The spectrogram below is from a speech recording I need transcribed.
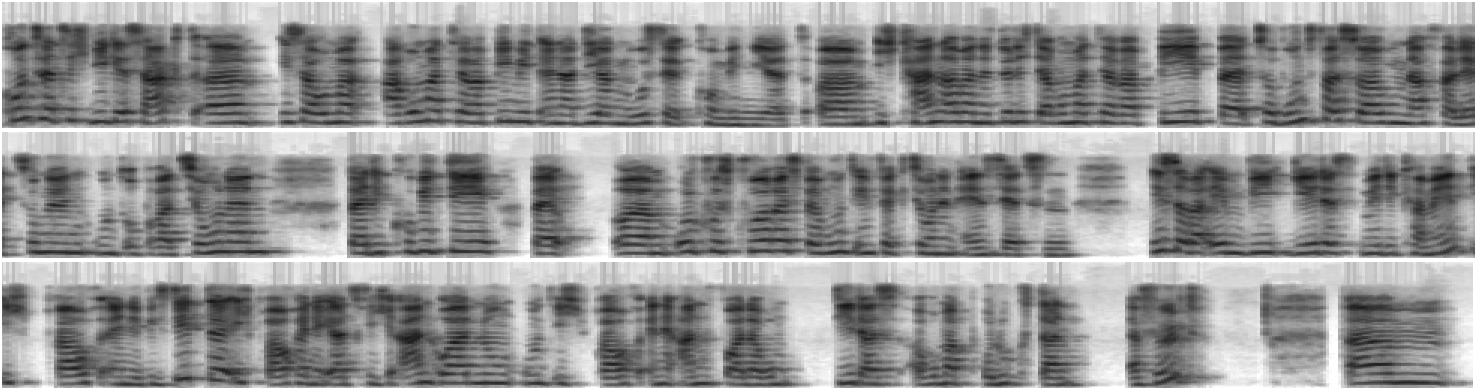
Grundsätzlich, wie gesagt, äh, ist Aroma Aromatherapie mit einer Diagnose kombiniert. Ähm, ich kann aber natürlich die Aromatherapie bei, zur Wundversorgung nach Verletzungen und Operationen, bei Dekubiti, bei ähm, Ulcus cures, bei Wundinfektionen einsetzen. Ist aber eben wie jedes Medikament. Ich brauche eine Visite, ich brauche eine ärztliche Anordnung und ich brauche eine Anforderung die das Aromaprodukt dann erfüllt. Ähm,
